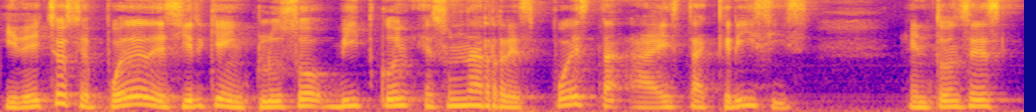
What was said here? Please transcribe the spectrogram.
y de hecho se puede decir que incluso Bitcoin es una respuesta a esta crisis. Entonces,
